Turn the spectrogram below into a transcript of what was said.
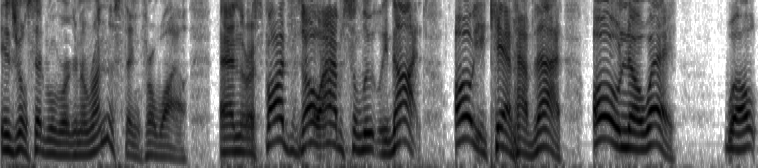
Israel said, well, we're going to run this thing for a while. And the response is, oh, absolutely not. Oh, you can't have that. Oh, no way. Well,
